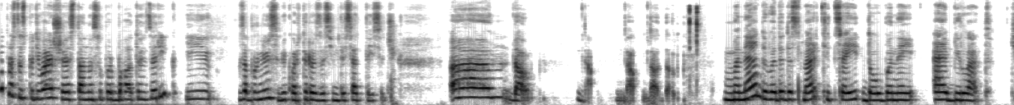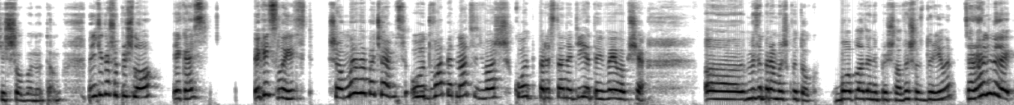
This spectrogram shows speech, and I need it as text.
Я просто сподіваюся, що я стану супербагатою за рік і забронюю собі квартиру за 70 тисяч. Е, да. Да, да, да, да. Мене доведе до смерті цей довбаний е-білет. Чи що воно там? Мені тільки що прийшло якесь, якийсь лист, що ми вибачаємось, у 2.15 ваш код перестане діяти, і ви взагалі. Е, ми заберемо ваш квиток, бо оплата не прийшла. Ви що, здуріли? Це реально,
